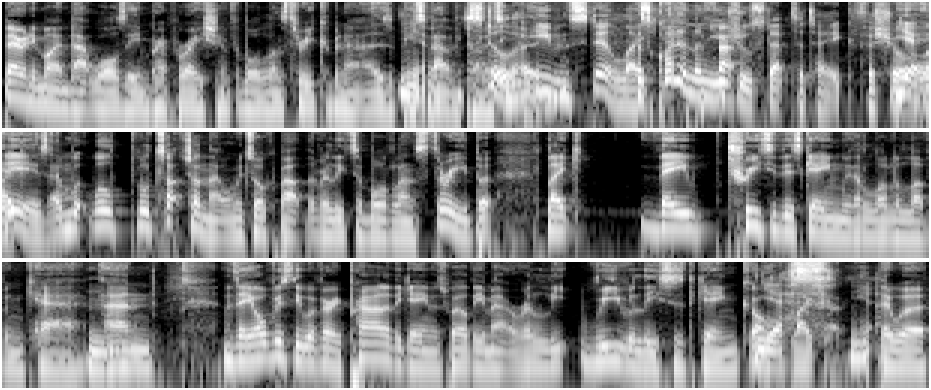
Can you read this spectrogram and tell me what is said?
bearing in mind that was in preparation for Borderlands 3 coming out as a piece Yeah. of advertising. Still, though, Even still, like. it's quite an fact- unusual step to take for sure Yeah, like, it is, and we'll, we'll we'll touch on that when we talk about the release of Borderlands Three. But like they treated this game with a lot of love and care, Hmm. and they obviously were very proud of the game as well. The amount of re-releases the game got, Yes, like yeah. there were.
